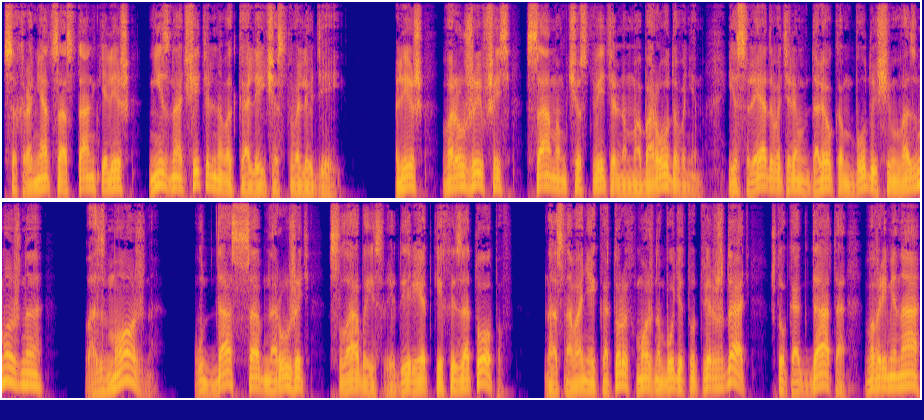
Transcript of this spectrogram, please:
сохранятся останки лишь незначительного количества людей. Лишь вооружившись самым чувствительным оборудованием, исследователям в далеком будущем, возможно, возможно, удастся обнаружить слабые следы редких изотопов, на основании которых можно будет утверждать, что когда-то, во времена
